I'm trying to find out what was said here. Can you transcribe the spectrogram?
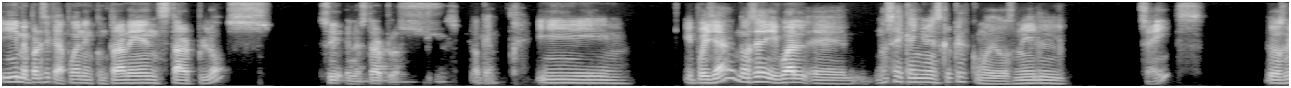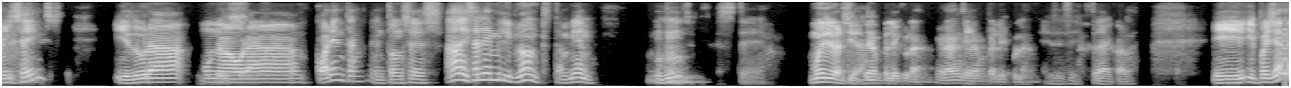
Y me parece que la pueden encontrar en Star Plus. Sí, en Star Plus. Ok. Y, y pues ya, no sé, igual, eh, no sé qué año es, creo que es como de dos mil seis De dos mil Ujú. seis Y dura una hora cuarenta Entonces, ah, y sale Emily Blunt también. Entonces, este, muy Sí, divertida. gran película, gran, Sí, gran película. sí, sí, sí, estoy de acuerdo. Y, y pues ya,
